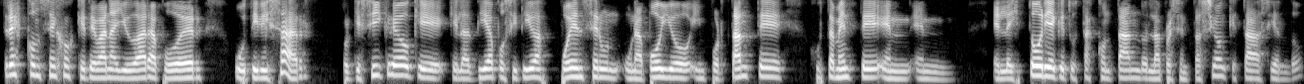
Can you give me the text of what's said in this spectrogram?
tres consejos que te van a ayudar a poder utilizar, porque sí creo que, que las diapositivas pueden ser un, apoyo importante justamente en, en, en la historia que tú estás contando, en la presentación que estás haciendo.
